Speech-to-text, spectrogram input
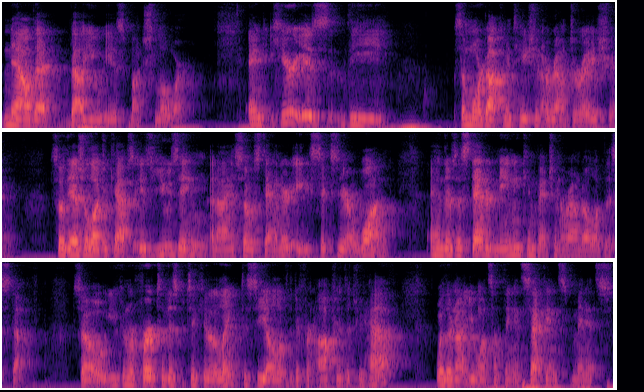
Now that value is much lower. And here is the some more documentation around duration. So the Azure Logic Apps is using an ISO standard 8601 and there's a standard naming convention around all of this stuff. So you can refer to this particular link to see all of the different options that you have whether or not you want something in seconds, minutes,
